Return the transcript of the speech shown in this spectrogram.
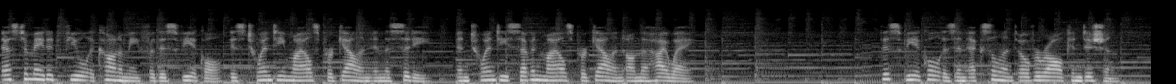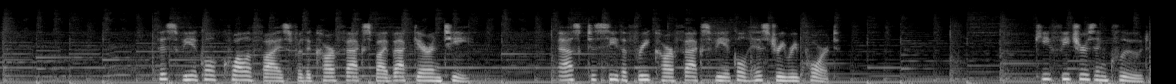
Estimated fuel economy for this vehicle is 20 miles per gallon in the city, and 27 miles per gallon on the highway. This vehicle is in excellent overall condition. This vehicle qualifies for the Carfax buyback guarantee. Ask to see the free Carfax vehicle history report. Key features include,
